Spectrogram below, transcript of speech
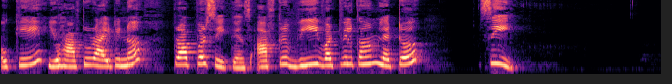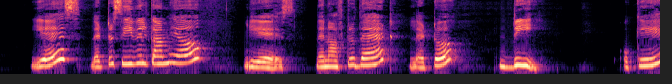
Okay, you have to write in a proper sequence. After B, what will come? Letter C. Yes, letter C will come here. Yes. Then after that, letter D. Okay.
